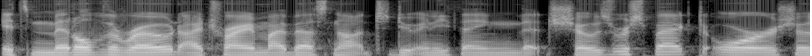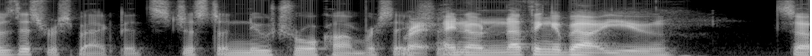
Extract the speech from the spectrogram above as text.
it's middle of the road i try my best not to do anything that shows respect or shows disrespect it's just a neutral conversation Right. I know nothing about you, so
